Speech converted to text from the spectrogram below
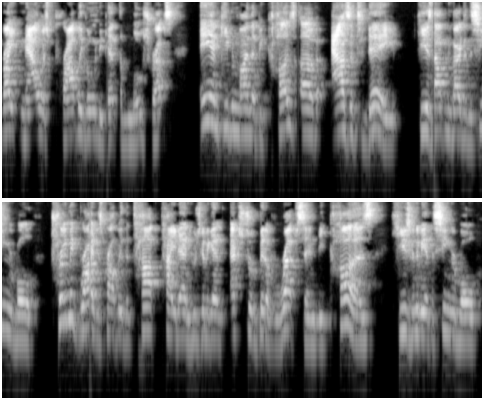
right now is probably going to get the most reps. And keep in mind that because of, as of today, he has not been invited to the Senior Bowl, Trey McBride is probably the top tight end who's going to get an extra bit of reps in because he's going to be at the Senior Bowl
